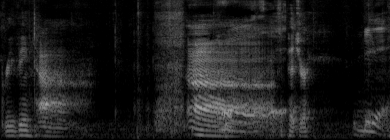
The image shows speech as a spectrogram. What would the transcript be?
Greavy. Ah. Ah, it's a pitcher. Yeah.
